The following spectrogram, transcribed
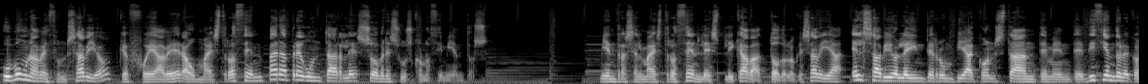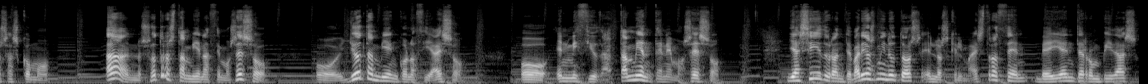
Hubo una vez un sabio que fue a ver a un maestro zen para preguntarle sobre sus conocimientos. Mientras el maestro zen le explicaba todo lo que sabía, el sabio le interrumpía constantemente, diciéndole cosas como, Ah, nosotros también hacemos eso, o yo también conocía eso, o en mi ciudad también tenemos eso. Y así durante varios minutos en los que el maestro zen veía interrumpidas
